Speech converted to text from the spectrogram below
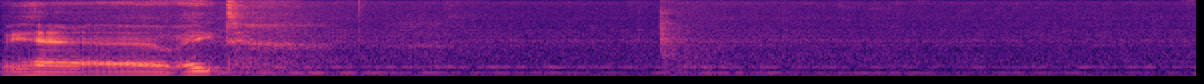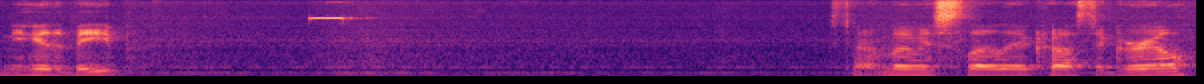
We have eight. Can you hear the beep? Start moving slowly across the grill.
